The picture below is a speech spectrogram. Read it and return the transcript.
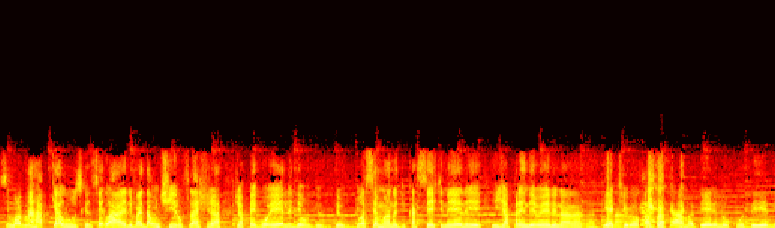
se move mais rápido que a luz. que, Sei lá, ele vai dar um tiro, o Flash já, já pegou ele, deu, deu duas semanas de cacete nele e já prendeu ele na. na- E na- atirou com a própria arma dele no cu dele.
